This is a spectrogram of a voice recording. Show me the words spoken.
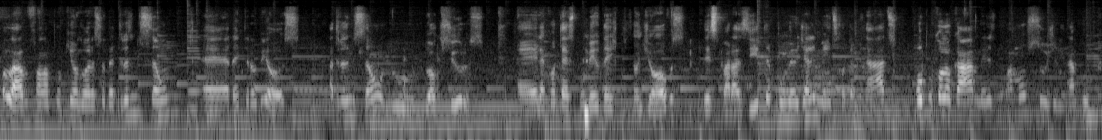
Olá, vou falar um pouquinho agora sobre a transmissão é, da enterobiose. A transmissão do, do Oxyrus, é, ele acontece por meio da ingestão de ovos desse parasita, por meio de alimentos contaminados ou por colocar mesmo a mão suja ali na boca.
